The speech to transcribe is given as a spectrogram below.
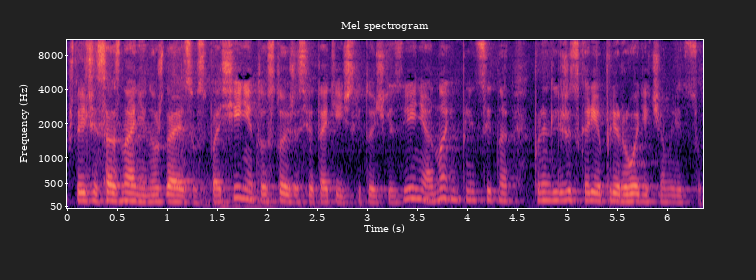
что если сознание нуждается в спасении, то с той же святоотеческой точки зрения оно имплицитно принадлежит скорее природе, чем лицу.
